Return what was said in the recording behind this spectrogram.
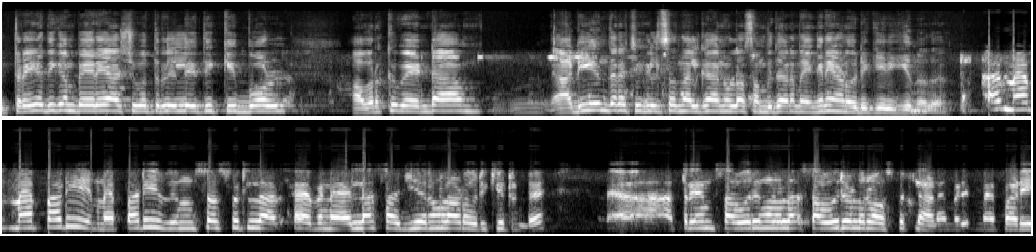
ഇത്രയധികം പേരെ ആശുപത്രിയിൽ എത്തിക്കുമ്പോൾ അവർക്ക് വേണ്ട അടിയന്തര ചികിത്സ നൽകാനുള്ള സംവിധാനം എങ്ങനെയാണ് ഒരുക്കിയിരിക്കുന്നത്? മേപ്പാടി മേപ്പാടി വിംസ് ഹോസ്പിറ്റലിൽ പിന്നെ എല്ലാ സജ്ജീകരണങ്ങളും അവിടെ ഒരുക്കിയിട്ടുണ്ട്. അത്രയും സൗകര്യങ്ങളുള്ള സൗകര്യമുള്ള ഒരു ഹോസ്പിറ്റലാണ് മേപ്പാടി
